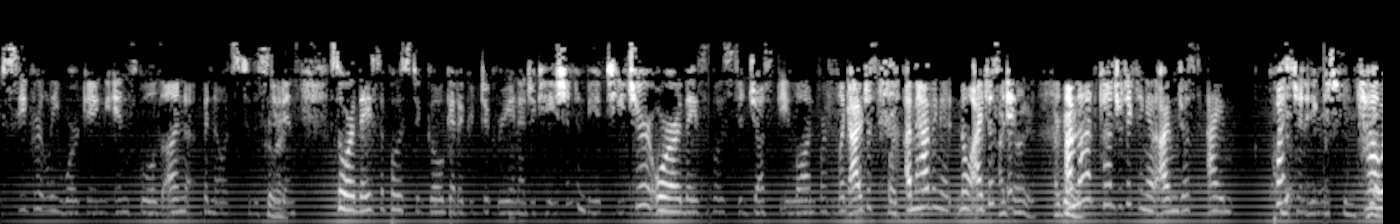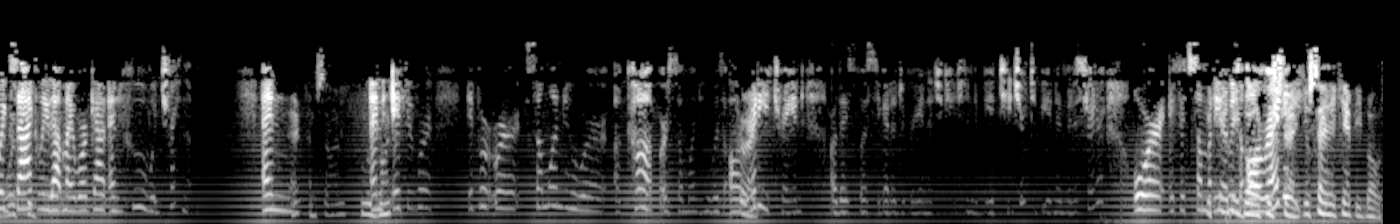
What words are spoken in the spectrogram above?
secretly working in schools unbeknownst to the Correct. students. So are they supposed to go get a degree in education and be a teacher, or are they supposed to just be law enforcement? Like I just, But- I'm having a no. I just, I it, it. I I'm it. not contradicting it. I'm just, I'm questioning how exactly that might work out and who would train them. And. And if it were if it were someone who were a cop or someone who was already trained, are they supposed to get a degree in education to be a teacher, to be an administrator? Or if it's somebody it who's both, already You're saying. you're saying it can't be both.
